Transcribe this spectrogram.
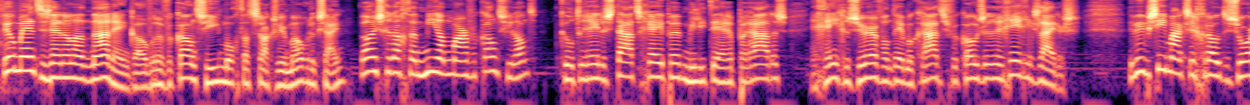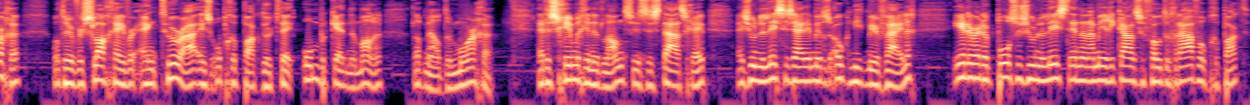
Veel mensen zijn al aan het nadenken over een vakantie, mocht dat straks weer mogelijk zijn. Wel eens gedacht aan Myanmar vakantieland? Culturele staatsgrepen, militaire parades en geen gezeur van democratisch verkozen regeringsleiders. De BBC maakt zich grote zorgen, want hun verslaggever Eng Tura is opgepakt door twee onbekende mannen. Dat meldt de morgen. Het is schimmig in het land sinds de staatsgreep en journalisten zijn inmiddels ook niet meer veilig. Eerder werd een Poolse journalist en een Amerikaanse fotograaf opgepakt.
